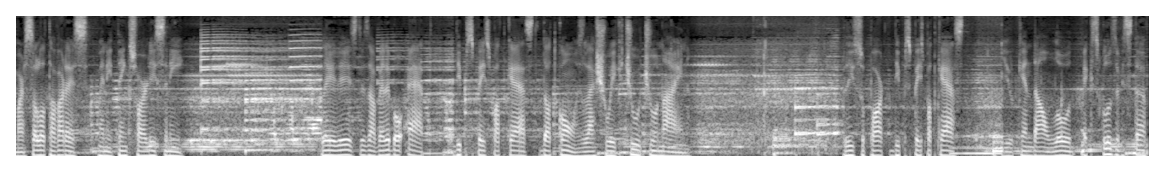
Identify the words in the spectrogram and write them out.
Marcelo Tavares. Many thanks for listening. Playlist is available at deepspacepodcast.com slash week 229. Please support Deep Space Podcast. You can download exclusive stuff.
